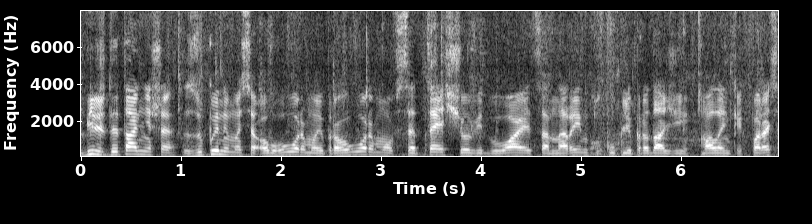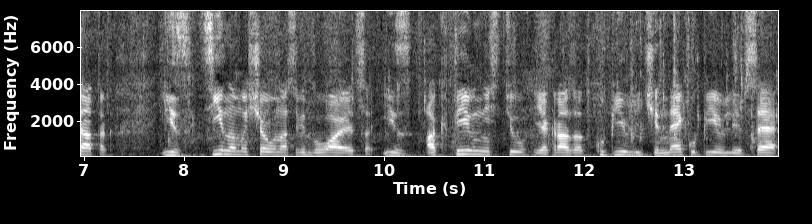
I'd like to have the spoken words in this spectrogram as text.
Більш детальніше зупинимося, обговоримо і проговоримо все те, що відбувається на ринку куплі-продажі маленьких поросяток, із цінами, що у нас відбувається, із активністю, якраз от купівлі чи не купівлі, все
